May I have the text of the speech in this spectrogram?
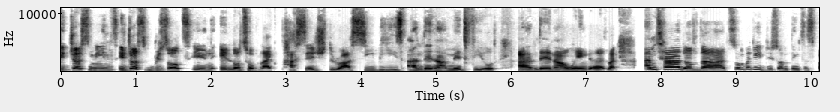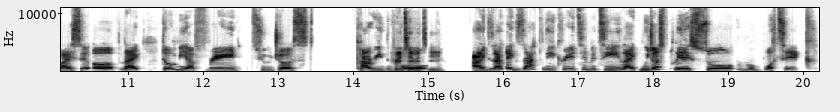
it just means it just results in a lot of like passage through our CBs and then our midfield and then our wingers. Like, I'm tired of that. Somebody do something to spice it up. Like, don't be afraid to just carry the ball. creativity. Ah, exactly, exactly. Creativity. Like, we just play so robotic.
